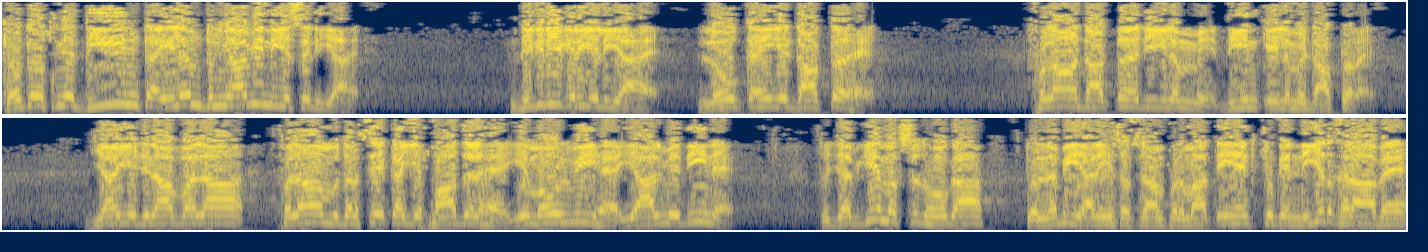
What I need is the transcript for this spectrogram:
کیونکہ اس نے دین کا علم دنیاوی نیت سے لیا ہے، ڈگری کے لیے لیا ہے۔ لوگ کہیں یہ ڈاکٹر ہے۔ فلاں ڈاکٹر ہے جی علم میں، دین کے علم میں ڈاکٹر ہے۔ یا یہ جناب والا، فلاں مدرسے کا یہ فاضل ہے، یہ مولوی ہے، یہ عالم دین ہے۔ تو جب یہ مقصد ہوگا، تو نبی علیہ السلام فرماتے ہیں کہ چونکہ نیت خراب ہے،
